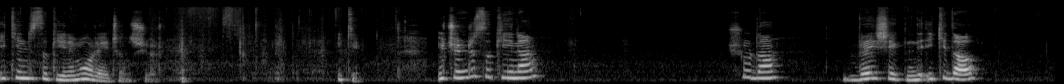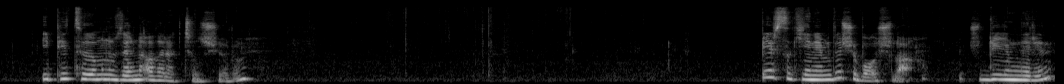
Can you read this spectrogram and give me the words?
İkinci sık iğnemi oraya çalışıyorum. 2. Üçüncü sık iğnem şuradan V şeklinde iki dal ipi tığımın üzerine alarak çalışıyorum. Bir sık iğnemi de şu boşluğa. Şu düğümlerin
